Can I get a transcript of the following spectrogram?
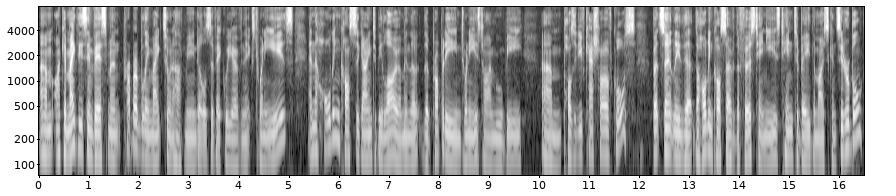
um, I can make this investment, probably make $2.5 million of equity over the next 20 years, and the holding costs are going to be low. I mean, the, the property in 20 years' time will be um, positive cash flow, of course, but certainly the, the holding costs over the first 10 years tend to be the most considerable.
